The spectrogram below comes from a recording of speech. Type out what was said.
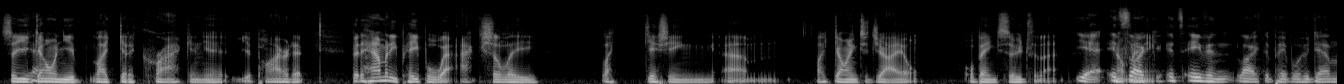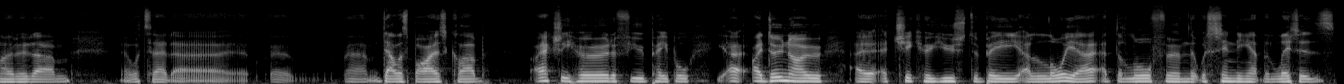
So you Yeah. go and you like get a crack and you you pirate it. But how many people were actually like getting um like going to jail or being sued for that? Yeah, it's Not like many. it's even like the people who downloaded um, uh, what's that? Uh, uh, um, Dallas Buyers Club. I actually heard a few people. Uh, I do know a, a chick who used to be a lawyer at the law firm that was sending out the letters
